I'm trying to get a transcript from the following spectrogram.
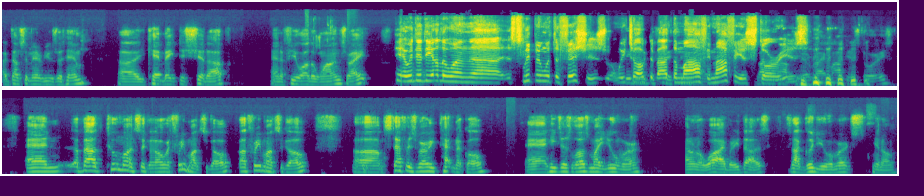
I've done some interviews with him. Uh, you can't make this shit up, and a few other ones, right? Yeah, we did the other one, uh, Sleeping with the Fishes, when we Sleeping talked the about the mafia right. mafia stories. Right, mafia stories. And about two months ago, or three months ago, about three months ago, um, Steph is very technical, and he just loves my humor. I don't know why, but he does. It's not good humor. It's you know,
